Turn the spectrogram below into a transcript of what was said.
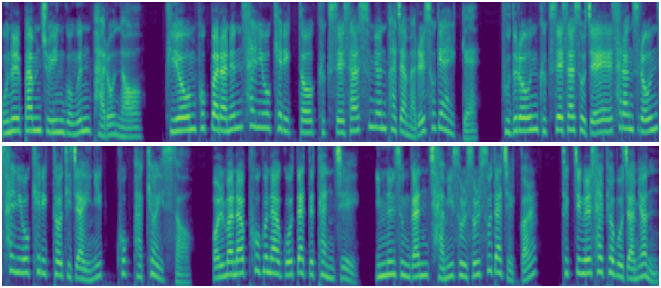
오늘 밤 주인공은 바로 너. 귀여운 폭발하는 살리오 캐릭터 극세사 수면 파자마를 소개할게. 부드러운 극세사 소재의 사랑스러운 살리오 캐릭터 디자인이 콕 박혀 있어. 얼마나 포근하고 따뜻한지 입는 순간 잠이 솔솔 쏟아질걸? 특징을 살펴보자면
